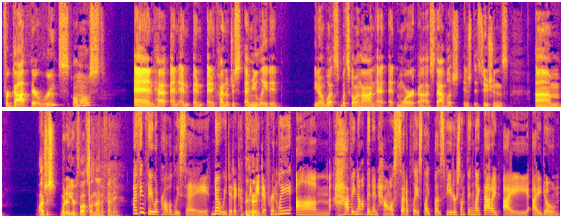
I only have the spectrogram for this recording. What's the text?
forgot their roots almost and have and and and, and kind of just emulated you know what's what's going on at, at more uh, established institutions um I just what are your thoughts on that, if any? I think they would probably say, no, we did it completely differently. Um, having not been in house at a place like BuzzFeed or something like that, I, I, I don't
